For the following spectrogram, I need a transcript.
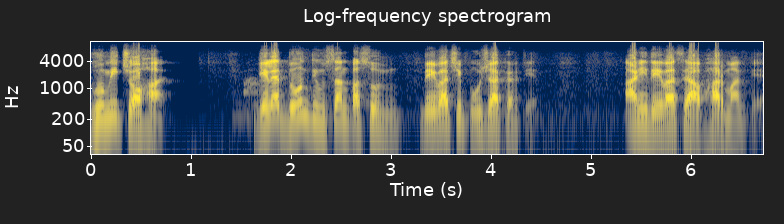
भूमी चौहान गेल्या दोन दिवसांपासून देवाची पूजा करते आणि देवाचे आभार मानते.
